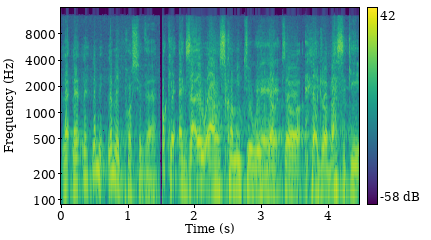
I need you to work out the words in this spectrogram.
let, let, let, me, let me pause you there. Okay, exactly what I was coming to with uh, Dr. Pedro Obaseki.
